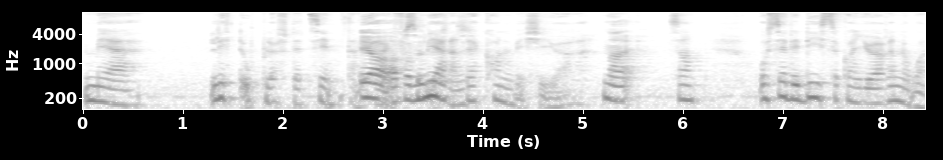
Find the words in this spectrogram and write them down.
med litt oppløftet sinn, tenker Ja, jeg. For mer enn det kan vi ikke gjøre. Nei. Sant? Og så er det de som kan gjøre noe.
